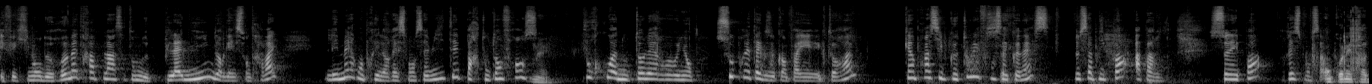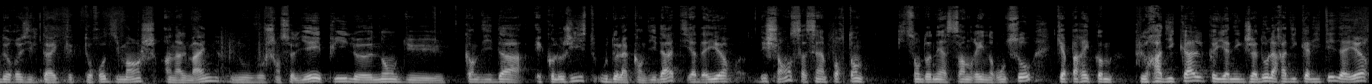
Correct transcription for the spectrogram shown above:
effectivement de remettre à plat un certain nombre de plannings, d'organisation de travail. Les maires ont pris leurs responsabilités partout en France. Pourquoi nous tolérerions, sous prétexte de campagne électorale, qu'un principe que tous les Français connaissent ne s'applique pas à Paris. Ce n'est pas responsable. On connaîtra deux résultats électoraux dimanche en Allemagne, le nouveau chancelier, et puis le nom du candidat écologiste ou de la candidate. Il y a d'ailleurs des chances assez importantes qui sont données à Sandrine Rousseau, qui apparaît comme plus radicale que Yannick Jadot. La radicalité, d'ailleurs,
